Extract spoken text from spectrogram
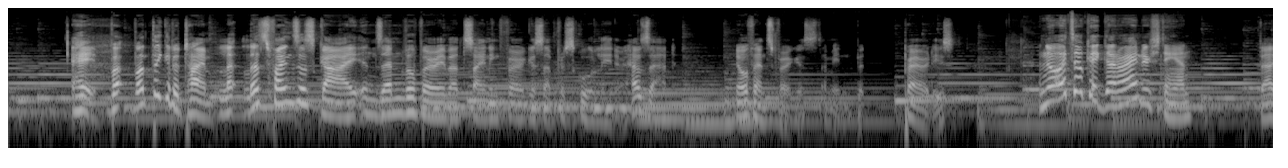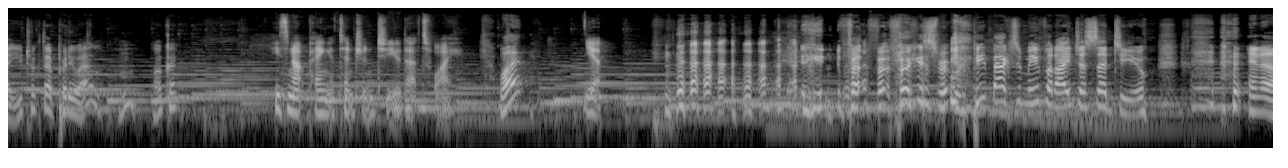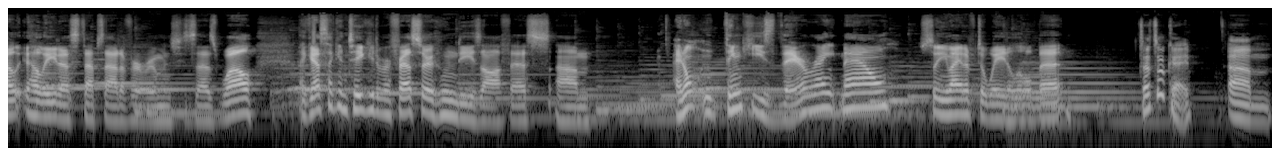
Hey, but one thing at a time. Let, let's find this guy, and then we'll worry about signing Fergus up for school later. How's that? No offense, Fergus. I mean, but priorities. No, it's okay, Gunner. I understand. Wow, you took that pretty well. Hmm, okay. He's not paying attention to you, that's why. What? Yep. Fer- Fer- Fergus, re- repeat back to me what I just said to you. and uh, Halita steps out of her room and she says, "Well, I guess I can take you to Professor Hundi's office. Um, I don't think he's there right now, so you might have to wait a little bit." That's okay. Um,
